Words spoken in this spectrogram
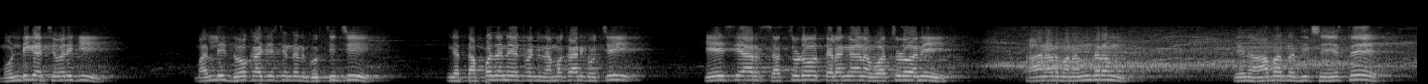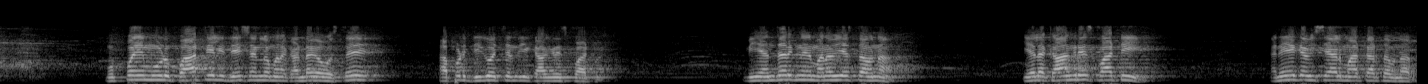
మొండిగా చివరికి మళ్ళీ దోకా చేసిందని గుర్తించి ఇంకా తప్పదనేటువంటి నమ్మకానికి వచ్చి కేసీఆర్ సచ్చుడో తెలంగాణ వచ్చుడో అని ఆనాడు మనందరం నేను ఆమరణ దీక్ష చేస్తే ముప్పై మూడు పార్టీలు ఈ దేశంలో మనకు అండగా వస్తే అప్పుడు దిగి వచ్చింది ఈ కాంగ్రెస్ పార్టీ. మీ అందరికి నేను మనవి చేస్తా ఉన్నా. ఇలా కాంగ్రెస్ పార్టీ అనేక విషయాలు మాట్లాడుతూ ఉన్నారు.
